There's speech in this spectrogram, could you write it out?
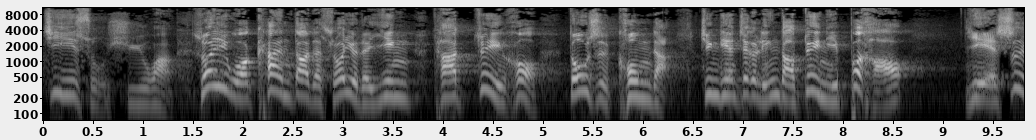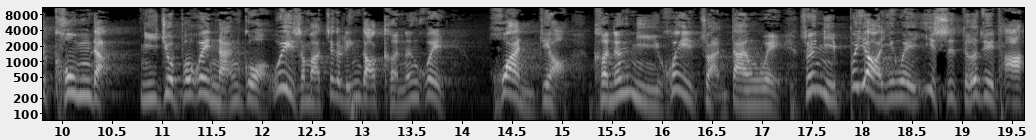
皆属虚妄，所以我看到的所有的因，它最后都是空的。今天这个领导对你不好，也是空的，你就不会难过。为什么？这个领导可能会。换掉，可能你会转单位，所以你不要因为一时得罪他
